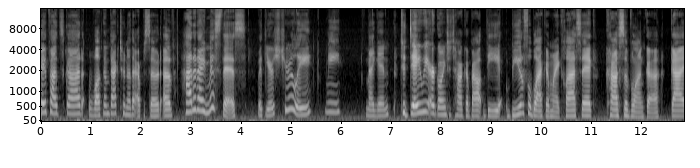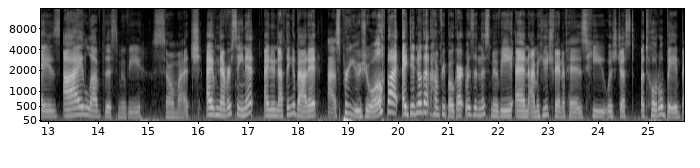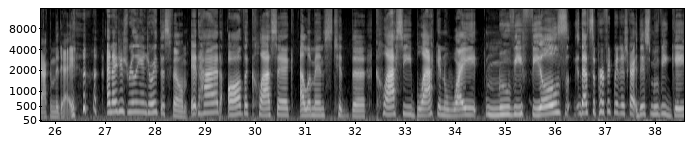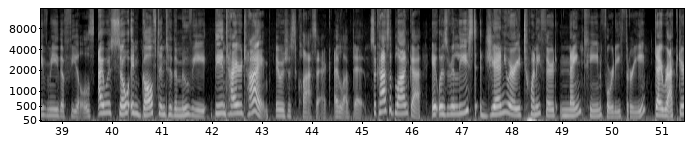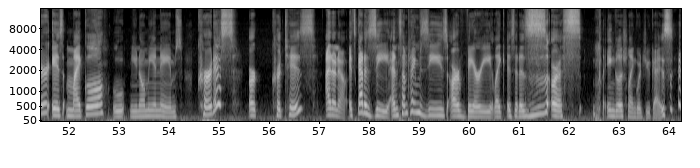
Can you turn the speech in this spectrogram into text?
Hey, Pod Squad. Welcome back to another episode of How Did I Miss This? with yours truly, me, Megan. Today we are going to talk about the beautiful black and white classic, Casablanca. Guys, I loved this movie so much. I've never seen it. I knew nothing about it, as per usual. But I did know that Humphrey Bogart was in this movie, and I'm a huge fan of his. He was just a total babe back in the day. and I just really enjoyed this film. It had all the classic elements to the classy black and white movie feels. That's the perfect way to describe it. This movie gave me the feels. I was so engulfed into the movie the entire time. It was just classic. I loved it. So Casablanca, it was released released January 23rd, 1943. Director is Michael, ooh, you know me in names, Curtiz or Curtis? I don't know. It's got a Z, and sometimes Z's are very, like, is it a Z or a S? English language, you guys.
